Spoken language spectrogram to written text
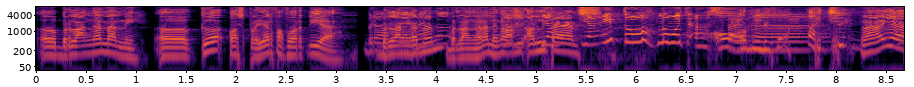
eh, berlangganan nih eh, ke cosplayer favorit dia. Berlangganan? tuh Berlangganan dengan Yang, OnlyFans. yang itu lu mau Oh, Astaga. OnlyFans. Anjing. Nah iya.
